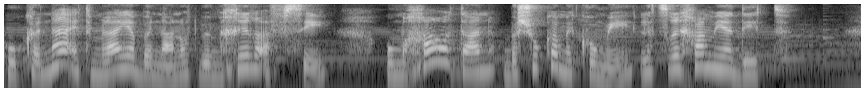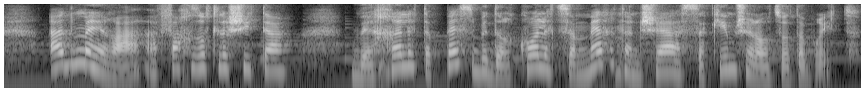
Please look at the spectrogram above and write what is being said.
הוא קנה את מלאי הבננות במחיר אפסי, ומכר אותן בשוק המקומי לצריכה מיידית. עד מהרה הפך זאת לשיטה, והחל לטפס בדרכו לצמר את אנשי העסקים של ארצות הברית.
